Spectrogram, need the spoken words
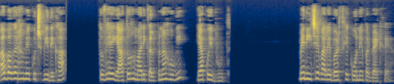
अब अगर हमें कुछ भी दिखा तो वह या तो हमारी कल्पना होगी या कोई भूत। मैं नीचे वाले बर्थ के कोने पर बैठ गया।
